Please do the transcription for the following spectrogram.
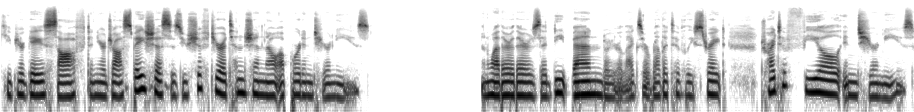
Keep your gaze soft and your jaw spacious as you shift your attention now upward into your knees. And whether there's a deep bend or your legs are relatively straight, try to feel into your knees.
